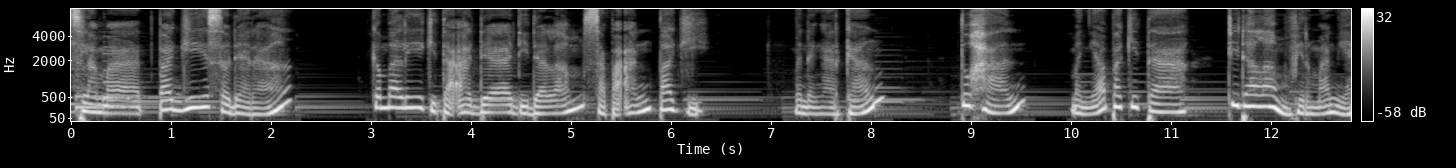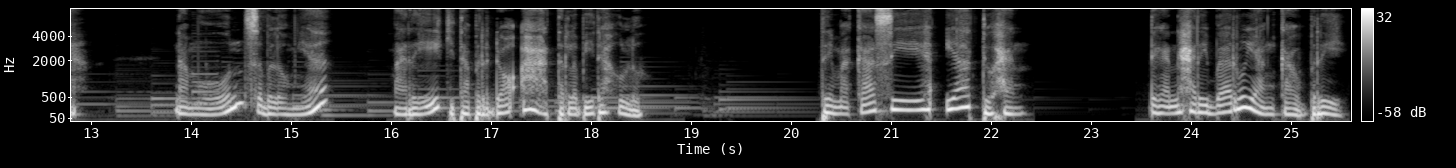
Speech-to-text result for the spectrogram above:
Selamat pagi saudara. Kembali kita ada di dalam sapaan pagi. Mendengarkan Tuhan menyapa kita di dalam firman-Nya. Namun sebelumnya, mari kita berdoa terlebih dahulu. Terima kasih ya Tuhan. Dengan hari baru yang kau beri,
